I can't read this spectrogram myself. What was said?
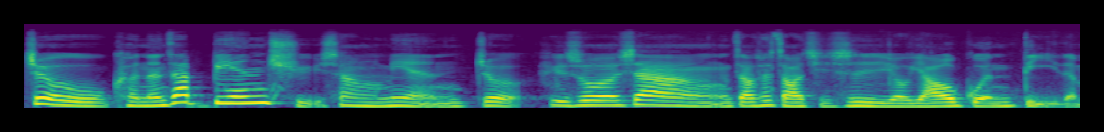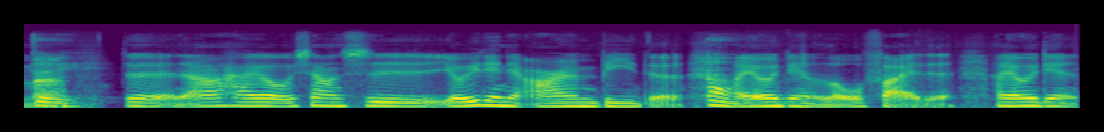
就可能在编曲上面，就比如说像早睡早起是有摇滚底的嘛，对对。然后还有像是有一点点 R&B 的，还有一点 Lo-Fi 的，还有一点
